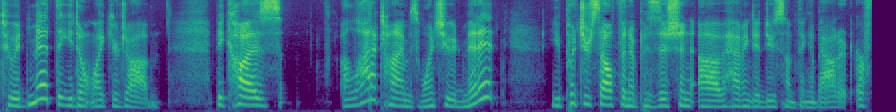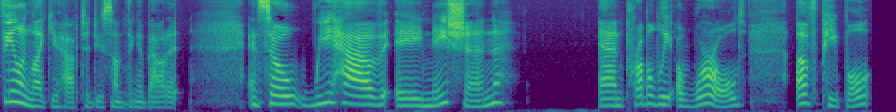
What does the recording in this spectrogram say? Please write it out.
to admit that you don't like your job. Because a lot of times, once you admit it, you put yourself in a position of having to do something about it or feeling like you have to do something about it. And so we have a nation and probably a world of people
